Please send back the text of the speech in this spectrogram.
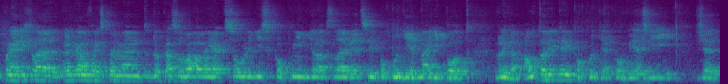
Úplně rychle Milgramův experiment dokazoval, jak jsou lidi schopni udělat zlé věci, pokud jednají pod vlivem autority, pokud jako věří, že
